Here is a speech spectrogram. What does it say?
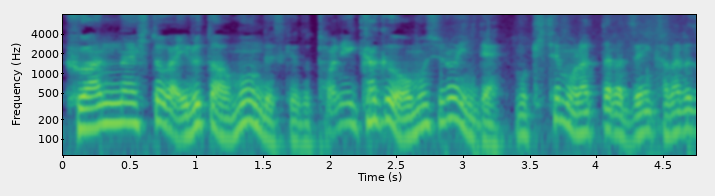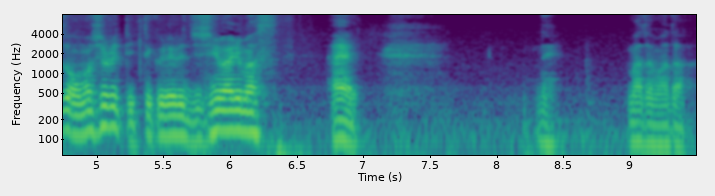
不安な人がいるとは思うんですけど、とにかく面白いんで、もう来てもらったら全員必ず面白いって言ってくれる自信はあります。はい。ね。まだまだ、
